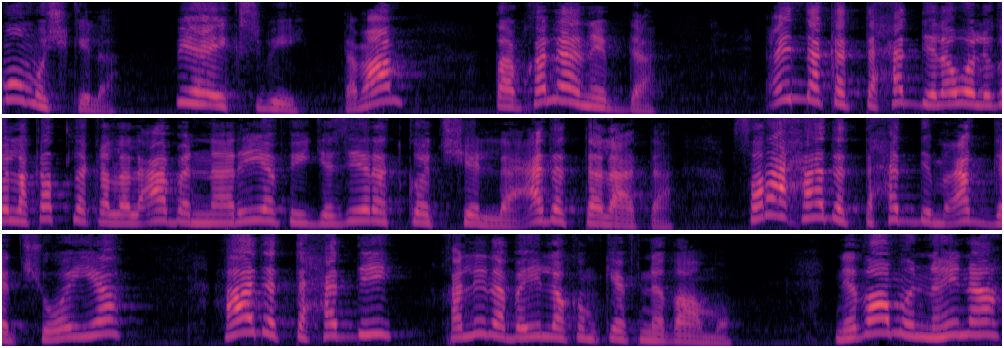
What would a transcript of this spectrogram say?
مو مشكلة. فيها إكس بي تمام؟ طيب خلينا نبدأ. عندك التحدي الأول يقول لك أطلق الألعاب النارية في جزيرة كوتشيلا. عدد ثلاثة. صراحة هذا التحدي معقد شوية. هذا التحدي خلينا أبين لكم كيف نظامه. نظامه إنه هنا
